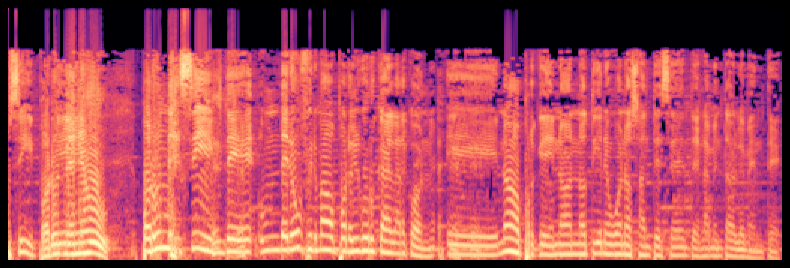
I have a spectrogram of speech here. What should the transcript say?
sí, Por un DNU. Por un, sí, de, un DNU firmado por el Gurka Alarcón. Eh, no, porque no, no tiene buenos antecedentes, lamentablemente.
